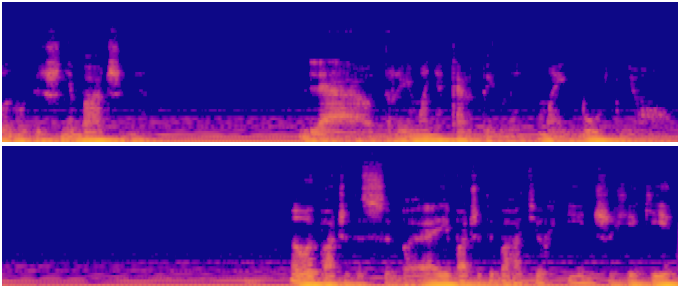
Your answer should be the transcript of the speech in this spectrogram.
внутрішнє бачення для отримання картини майбутнього. Ви бачите себе і бачите багатьох інших, які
